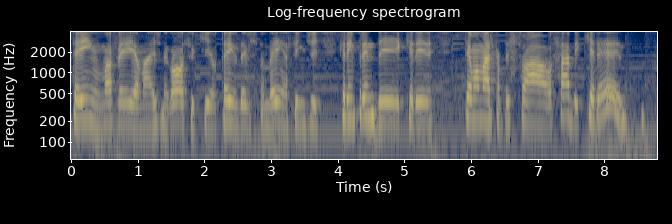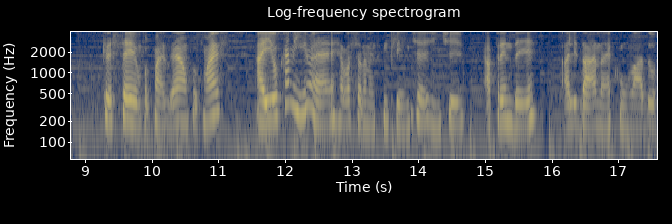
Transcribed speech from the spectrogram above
tem uma veia mais de negócio, que eu tenho, David também, assim, de querer empreender, querer ter uma marca pessoal, sabe? Querer crescer um pouco mais, ganhar um pouco mais, aí o caminho é relacionamento com o cliente, a gente aprender a lidar, né, com o lado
